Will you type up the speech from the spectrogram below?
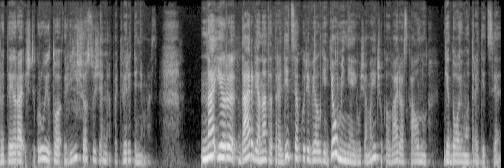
bet tai yra iš tikrųjų to ryšio su žemė patvirtinimas. Na ir dar viena ta tradicija, kuri vėlgi jau minėjau, Žemaičių Kalvarijos kalnų gėdojimo tradicija.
